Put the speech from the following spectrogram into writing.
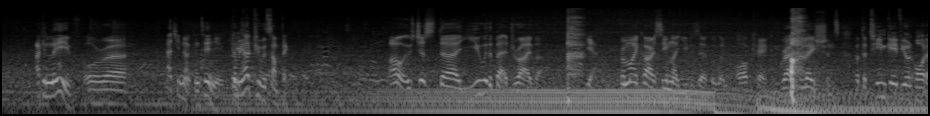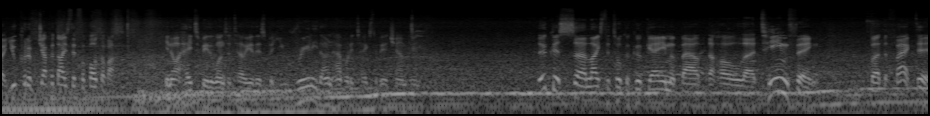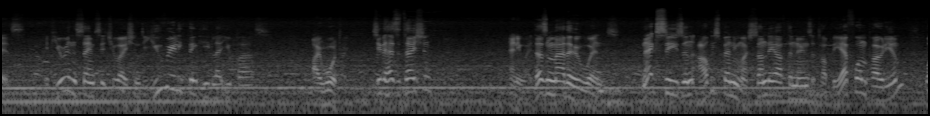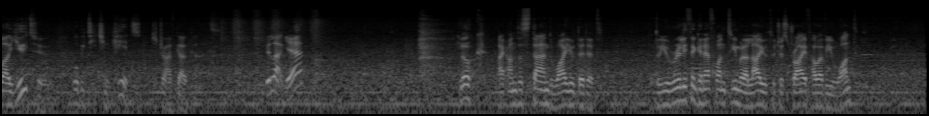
I can leave, or uh, actually no, continue. Can we help you with something? Oh, it was just uh, you were the better driver. yeah, from my car, it seemed like you deserved the win. Okay, congratulations. but the team gave you an order. You could have jeopardized it for both of us. You know, I hate to be the one to tell you this, but you really don't have what it takes to be a champion. Lucas uh, likes to talk a good game about the whole uh, team thing, but the fact is, if you're in the same situation, do you really think he'd let you pass? I would. See the hesitation? Anyway, it doesn't matter who wins. Next season, I'll be spending my Sunday afternoons atop the F1 podium, while you two will be teaching kids to drive go-karts. Good luck, yeah? Look, I understand why you did it. Do you really think an F1 team will allow you to just drive however you want?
